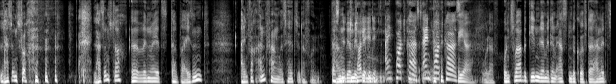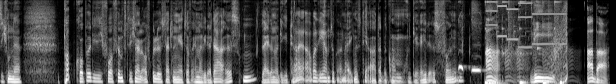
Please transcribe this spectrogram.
Lass uns doch, lass uns doch, äh, wenn wir jetzt dabei sind, einfach anfangen. Was hältst du davon? Das Fangen ist eine totale Idee. Ein Podcast, ein Podcast. Ja, Olaf. Und zwar beginnen wir mit dem ersten Begriff. Da handelt es sich um eine Popgruppe, die sich vor 50 Jahren aufgelöst hat und jetzt auf einmal wieder da ist. Hm. Leider nur digital, aber sie haben sogar ein eigenes Theater bekommen. Und die Rede ist von A. Wie ABBA.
